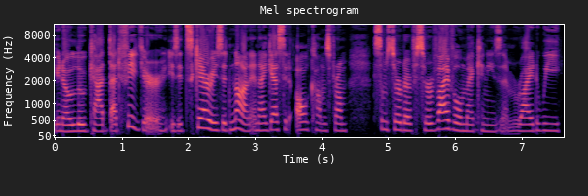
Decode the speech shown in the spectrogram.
you know, look at that figure. Is it scary? Is it not? And I guess it all comes from some sort of survival mechanism, right? We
